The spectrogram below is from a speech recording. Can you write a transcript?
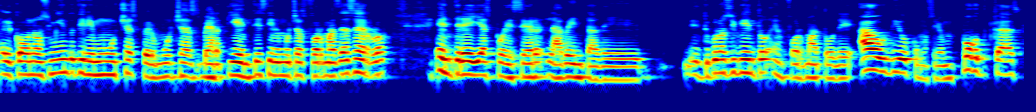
el conocimiento tiene muchas, pero muchas vertientes, tiene muchas formas de hacerlo. Entre ellas puede ser la venta de tu conocimiento en formato de audio, como sería un podcast,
